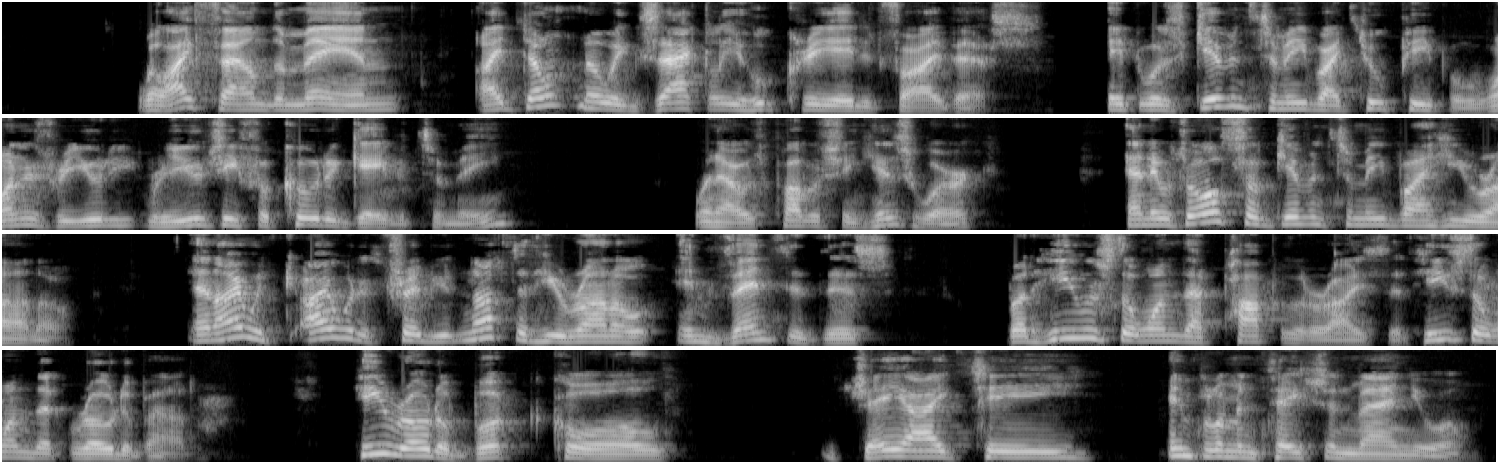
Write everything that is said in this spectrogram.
Well, I found the man. I don't know exactly who created 5S. It was given to me by two people. One is Ryuji, Ryuji Fukuda gave it to me when I was publishing his work, and it was also given to me by Hirano. And I would I would attribute not that Hirano invented this, but he was the one that popularized it. He's the one that wrote about it. He wrote a book called JIT Implementation Manual,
